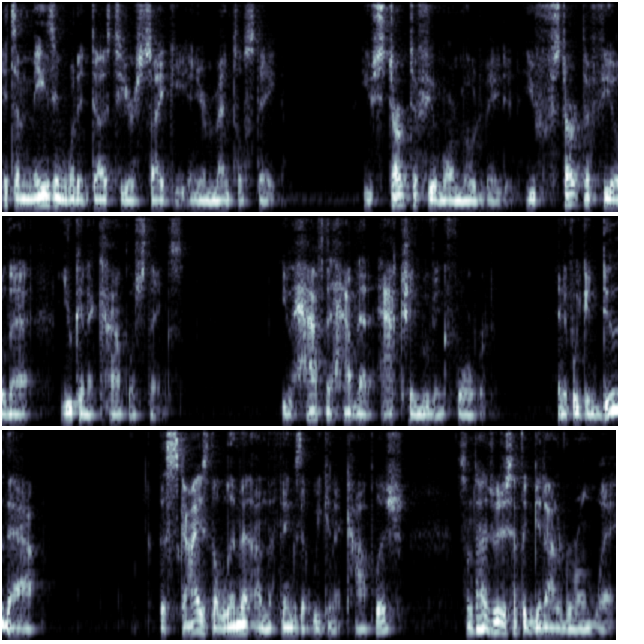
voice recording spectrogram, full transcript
it's amazing what it does to your psyche and your mental state. You start to feel more motivated. You start to feel that you can accomplish things. You have to have that action moving forward. And if we can do that, the sky's the limit on the things that we can accomplish. Sometimes we just have to get out of our own way.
